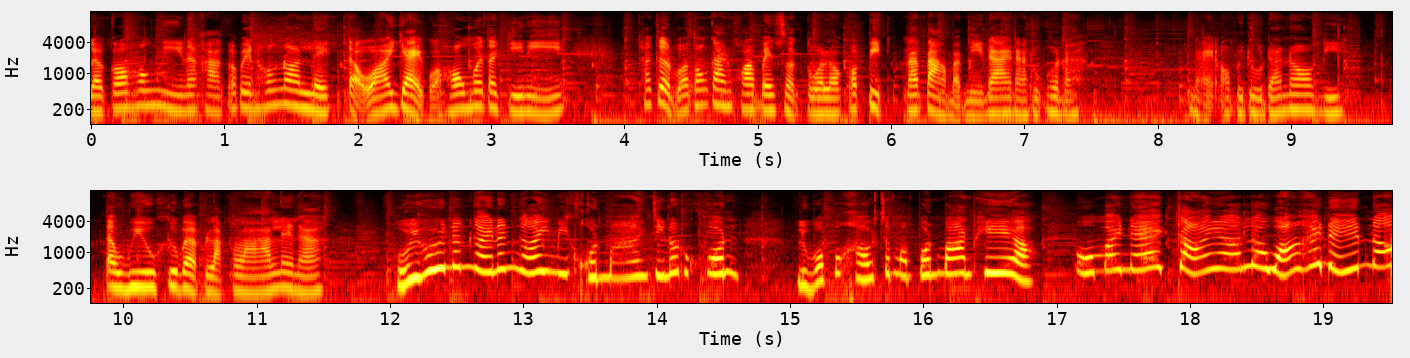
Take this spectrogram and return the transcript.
แล้วก็ห้องนี้นะคะ ก็เป็นห้องนอนเล็ก แต่ว่าใหญ่กว่าห้องเมื่อตะกี้นี้ ถ้าเกิดว่าต้องการความเป็นส่วนตัวเราก็ปิดหน้าต่างแบบนี้ได้นะทุกคนนะ ไหนออกไปดูด้านนอกดิ แต่วิวคือแบบหลักล้านเลยนะ หุยหุยนั่นไงนั่นไง มีคนมาจริงๆแล้วทุกคน หรือว่าพวกเขาจะมาปล้นบ้านพี่อะโอ้ไม่แน่ใจอะระวังให้ดีนะ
